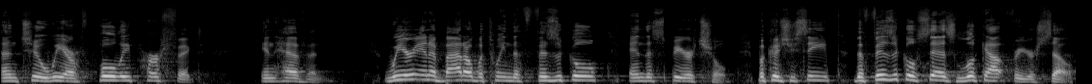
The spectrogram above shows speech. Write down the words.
until we are fully perfect in heaven. We are in a battle between the physical and the spiritual. Because you see, the physical says, look out for yourself.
